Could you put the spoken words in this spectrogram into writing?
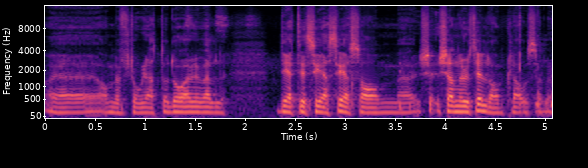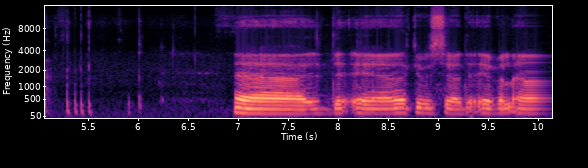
eh, om jag förstod rätt. Och då är det väl DTCC som, eh, känner du till dem Klaus? Eller? Eh, det är, ska vi se, det är väl en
